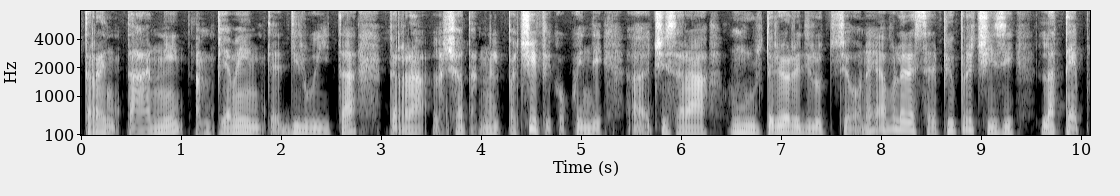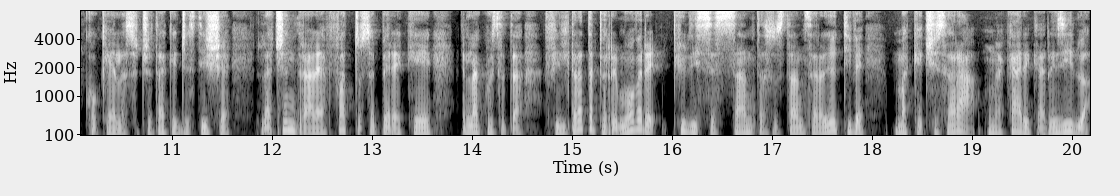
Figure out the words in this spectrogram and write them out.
30 anni, ampiamente diluita, verrà lasciata nel Pacifico, quindi eh, ci sarà un'ulteriore diluzione. A voler essere più precisi, la TEPCO, che è la società che gestisce la centrale, ha fatto sapere che l'acqua è stata filtrata per rimuovere più di 60 sostanze radioattive, ma che ci sarà una carica residua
